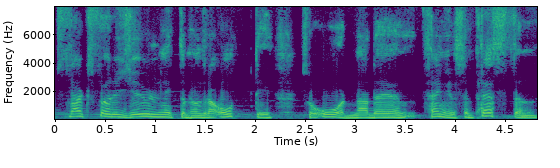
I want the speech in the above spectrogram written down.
Strax före jul 1980 så ordnade fängelseprästen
